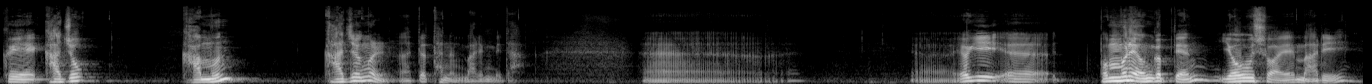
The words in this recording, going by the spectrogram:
그의 가족, 가문, 가정을 뜻하는 말입니다. 여기 본문에 언급된 여우수아의 말이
